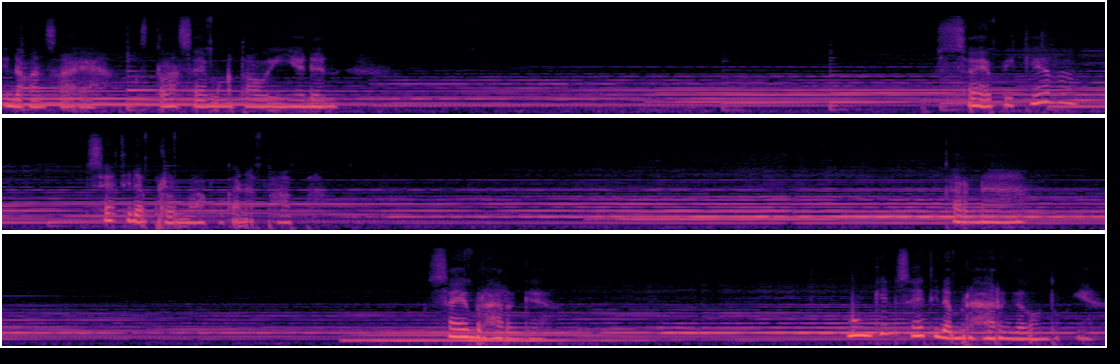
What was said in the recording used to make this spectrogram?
tindakan saya setelah saya mengetahuinya dan Saya pikir saya tidak perlu melakukan apa-apa. Karena saya berharga. Mungkin saya tidak berharga untuknya.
